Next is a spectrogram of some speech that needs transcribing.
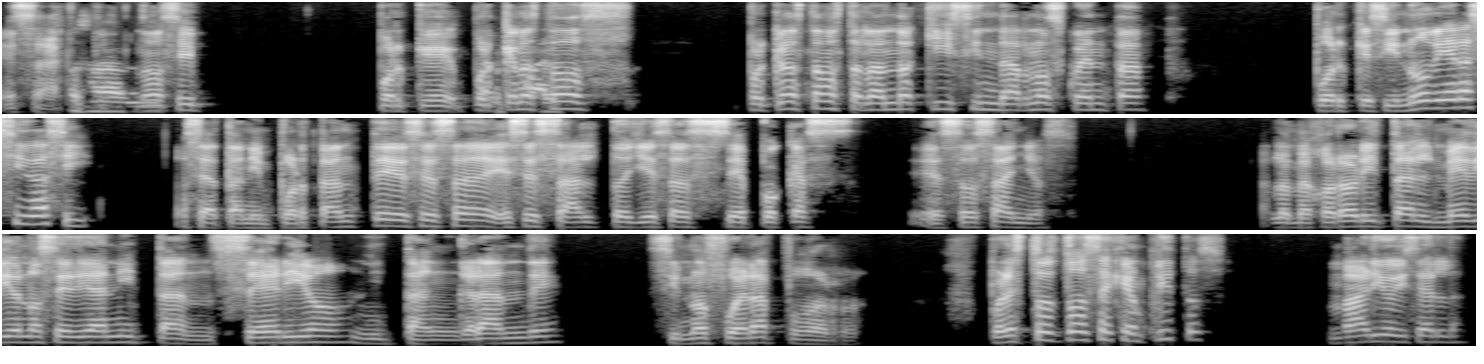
Exacto. O sea, no, sí. Porque, ¿por qué no estamos, por qué no estamos tardando aquí sin darnos cuenta? Porque si no hubiera sido así, o sea, tan importante es esa, ese salto y esas épocas, esos años. A lo mejor ahorita el medio no sería ni tan serio ni tan grande si no fuera por, por estos dos ejemplitos, Mario y Zelda.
